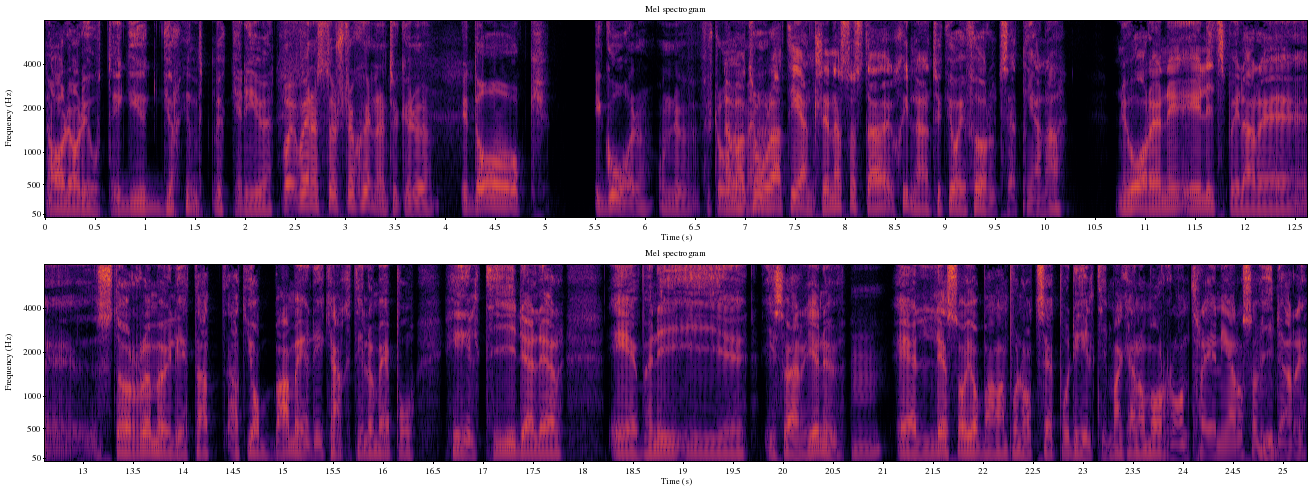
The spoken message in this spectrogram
Ja det har det gjort. Det är ju grymt mycket. Det är ju, Vad, vad är den största skillnaden tycker du? Idag och igår? Om du förstår Men vad jag jag tror att egentligen den största skillnaden tycker jag är förutsättningarna. Nu har en elitspelare eh, större möjlighet att, att jobba med det, kanske till och med på heltid eller även i, i, i Sverige nu. Eller så jobbar man på något sätt på deltid. Man kan ha morgonträningar och så vidare.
